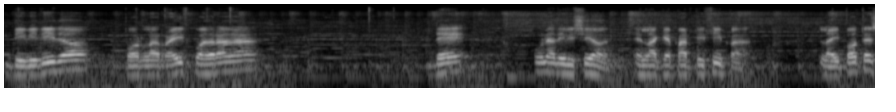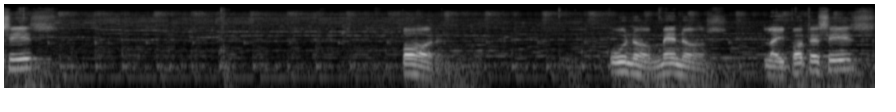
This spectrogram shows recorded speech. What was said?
dividido por la raíz cuadrada de una división en la que participa la hipótesis por 1 menos la hipótesis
